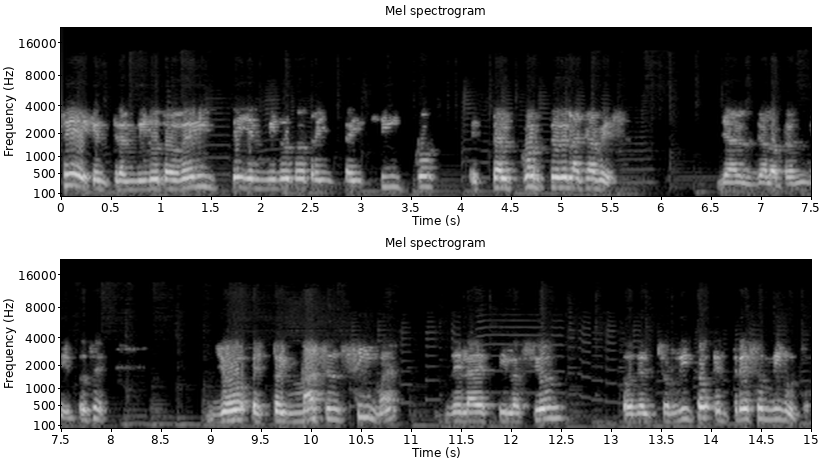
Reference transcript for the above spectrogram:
sé que entre el minuto 20 y el minuto 35 cabeza. Ya, ya lo aprendí. Entonces, yo estoy más encima de la destilación o del chorrito entre esos minutos.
